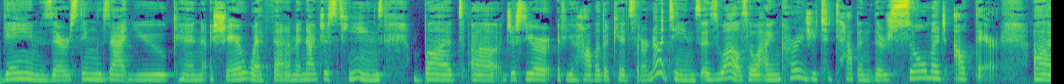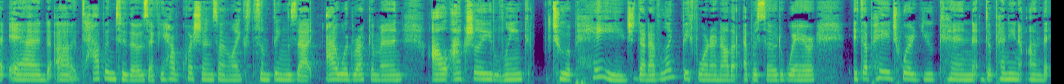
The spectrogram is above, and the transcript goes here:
games. There's things that you can share with them and not just teens, but, uh, just your, if you have other kids that are not teens as well. So I encourage you to tap in. There's so much out there, uh, and, uh, tap into those. If you have questions on like some some things that I would recommend. I'll actually link to a page that I've linked before in another episode where it's a page where you can, depending on the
